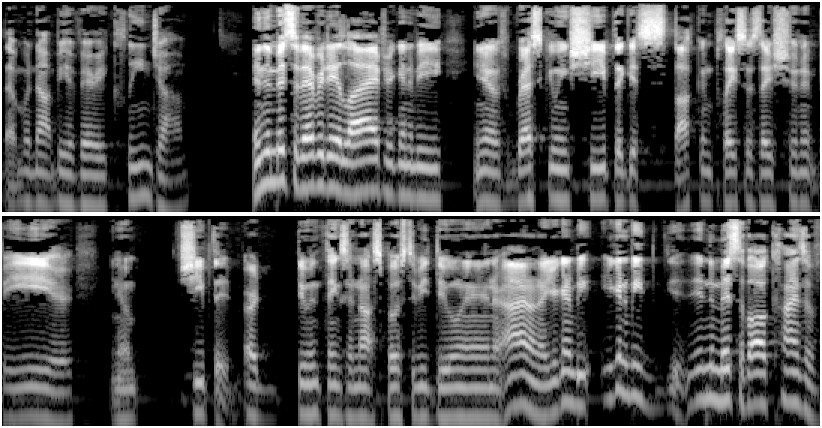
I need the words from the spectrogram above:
That would not be a very clean job. In the midst of everyday life, you're going to be, you know, rescuing sheep that get stuck in places they shouldn't be, or you know, sheep that are doing things they're not supposed to be doing, or I don't know. You're going to be you're going to be in the midst of all kinds of,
